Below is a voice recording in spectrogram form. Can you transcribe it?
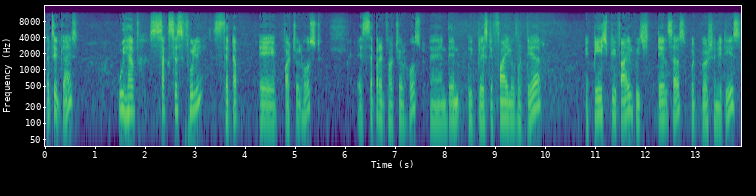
that's it guys we have successfully set up a virtual host a separate virtual host and then we placed a file over there a PHP file which tells us what version it is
